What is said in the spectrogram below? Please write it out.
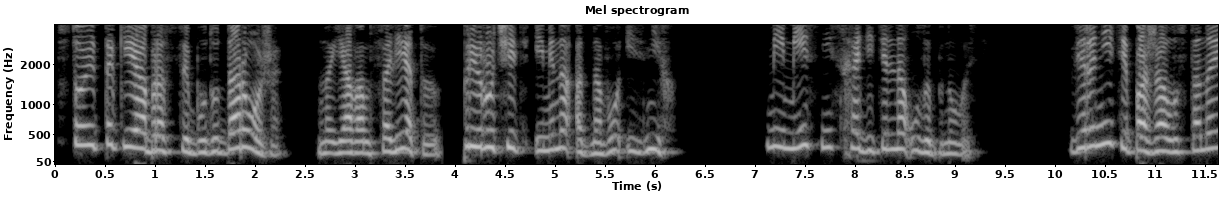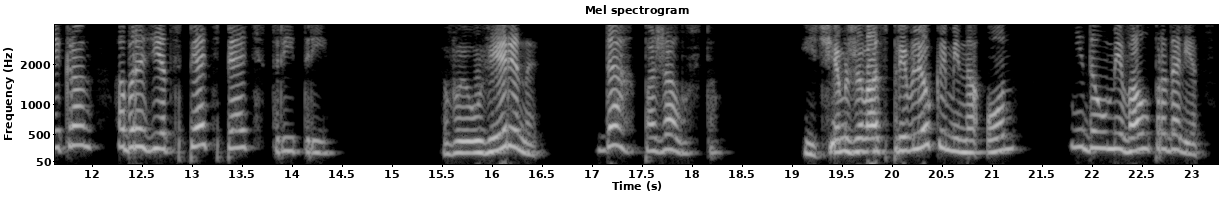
стоят такие образцы будут дороже, но я вам советую приручить именно одного из них. Мими снисходительно улыбнулась. Верните, пожалуйста, на экран образец 5533. Вы уверены? Да, пожалуйста. И чем же вас привлек именно он? Недоумевал продавец.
